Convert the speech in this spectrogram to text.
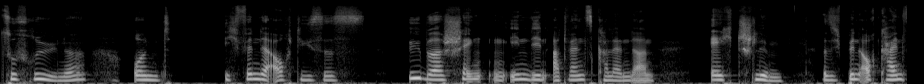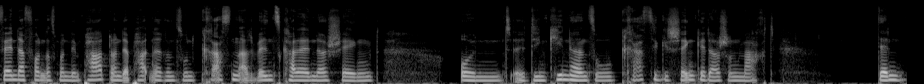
zu früh, ne? Und ich finde auch dieses Überschenken in den Adventskalendern echt schlimm. Also ich bin auch kein Fan davon, dass man dem Partner und der Partnerin so einen krassen Adventskalender schenkt und äh, den Kindern so krasse Geschenke da schon macht. Denn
